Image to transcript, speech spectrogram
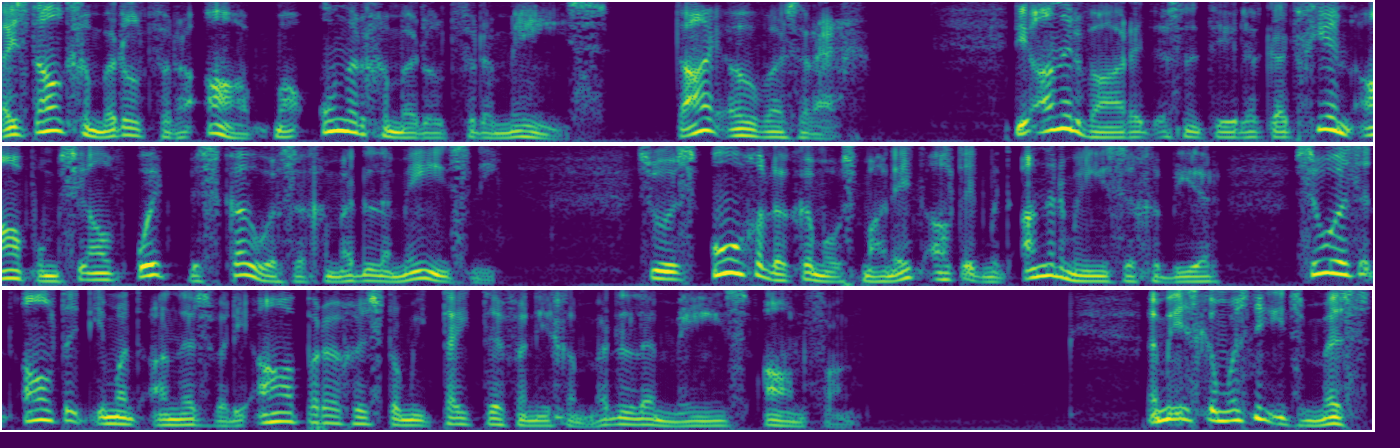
Hy is dalk gemiddeld vir 'n aap, maar ondergemiddeld vir 'n mens. Daai ou was reg. Die ander waarheid is natuurlik dat geen aap homself ooit beskou as 'n gemiddelde mens nie. Soos ongelukke mos maar net altyd met ander mense gebeur, so is dit altyd iemand anders wat die aperige stommiteite van die gemiddelde mens aanvang. 'n Mens kan mos nie iets mis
